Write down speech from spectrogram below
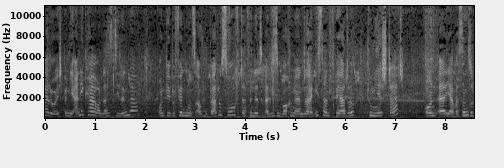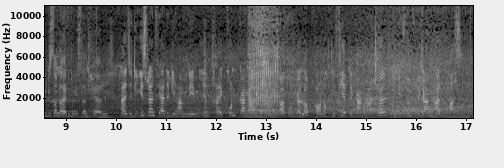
Hallo, ich bin die Annika und das ist die Linda. Und wir befinden uns auf dem Hubertushof. Da findet an diesem Wochenende ein Islandpferde-Turnier statt. Und äh, ja, was sind so die Besonderheiten von Islandpferden? Also die Islandpferde, die haben neben ihren drei Grundgangarten Trab und Galopp auch noch die vierte Gangart Tölt und die fünfte Gangart Pass.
